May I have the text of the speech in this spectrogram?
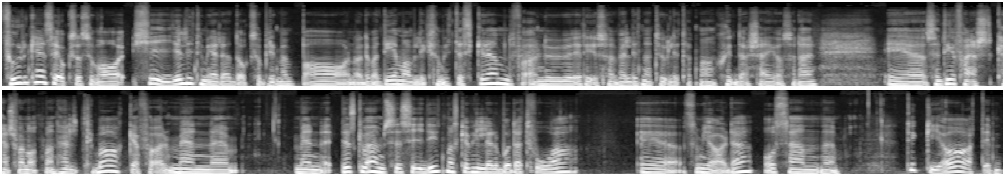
Förr kan jag säga också så var tjejer lite mer rädda också att bli med barn och det var det man var liksom lite skrämd för. Nu är det ju så väldigt naturligt att man skyddar sig och sådär. Eh, så det kanske var något man höll tillbaka för. Men, eh, men det ska vara ömsesidigt, man ska vilja det båda två eh, som gör det. Och sen eh, tycker jag att det är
